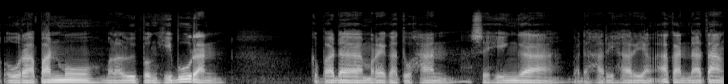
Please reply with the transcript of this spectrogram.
urapanmu melalui penghiburan kepada mereka Tuhan sehingga pada hari-hari yang akan datang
